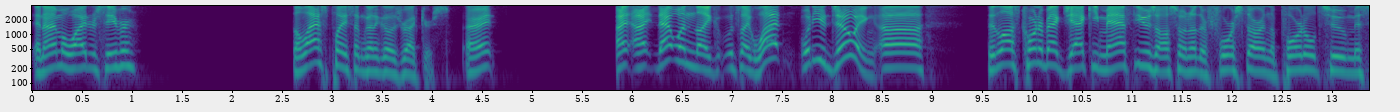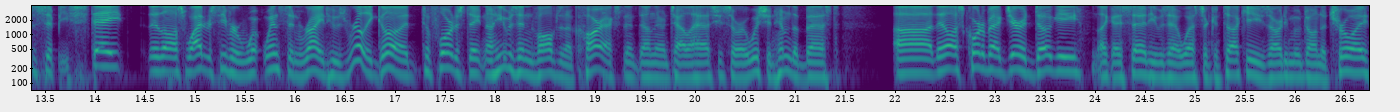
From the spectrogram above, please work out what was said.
and I'm a wide receiver, the last place I'm going to go is Rutgers. All right. I, I that one like was like what? What are you doing? Uh, they lost cornerback Jackie Matthews, also another four star in the portal to Mississippi State. They lost wide receiver Winston Wright, who's really good, to Florida State. Now he was involved in a car accident down there in Tallahassee, so we're wishing him the best. Uh, they lost quarterback Jarret Doege. Like I said, he was at Western Kentucky. He's already moved on to Troy.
